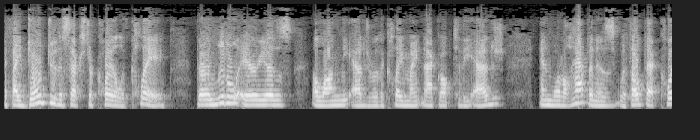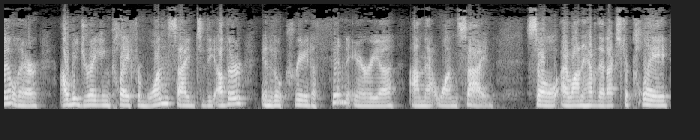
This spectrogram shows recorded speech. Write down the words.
If I don't do this extra coil of clay, there are little areas along the edge where the clay might not go up to the edge. And what will happen is without that coil there, I'll be dragging clay from one side to the other and it'll create a thin area on that one side. So I want to have that extra clay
